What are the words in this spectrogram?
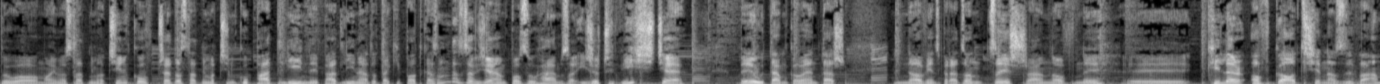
było o moim ostatnim odcinku. W przedostatnim odcinku Padliny. Padlina to taki podcast. No to co wziąłem, posłuchałem so, i rzeczywiście był tam komentarz. No więc prowadzący, szanowny yy, Killer of God się nazywa.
